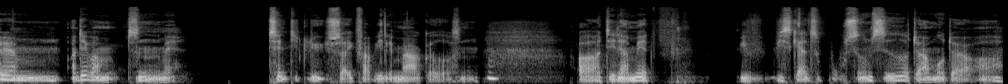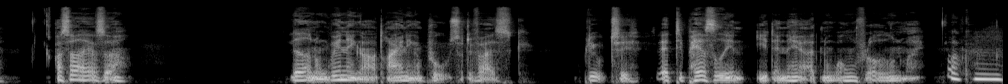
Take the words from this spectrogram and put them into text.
Øhm, og det var sådan med tændt dit lys, så ikke far ville i mørket og sådan. Mm. Og det der med, at vi, vi skal altid bo side om side og dør mod dør. Og, og så havde jeg så lavet nogle vendinger og drejninger på, så det faktisk blev til, at det passede ind i den her, at nu var hun flået uden mig. Okay. Nå,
